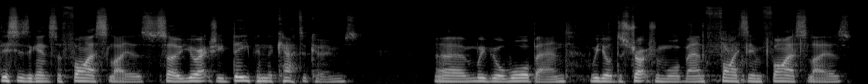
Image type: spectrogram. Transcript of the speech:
this is against the Fire Slayers. So you're actually deep in the catacombs um, with your warband, with your destruction warband, fighting Fire Slayers.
